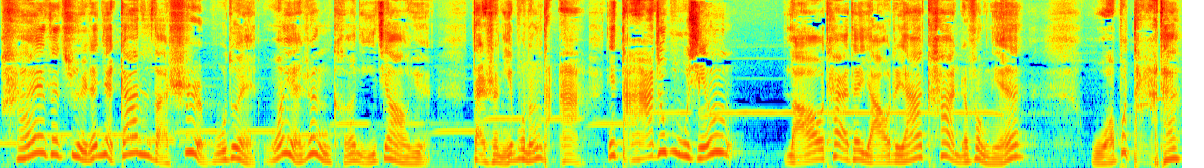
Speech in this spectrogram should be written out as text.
孩子锯人家杆子是不对，我也认可你教育，但是你不能打，你打就不行。”老太太咬着牙看着凤年。我不打他，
